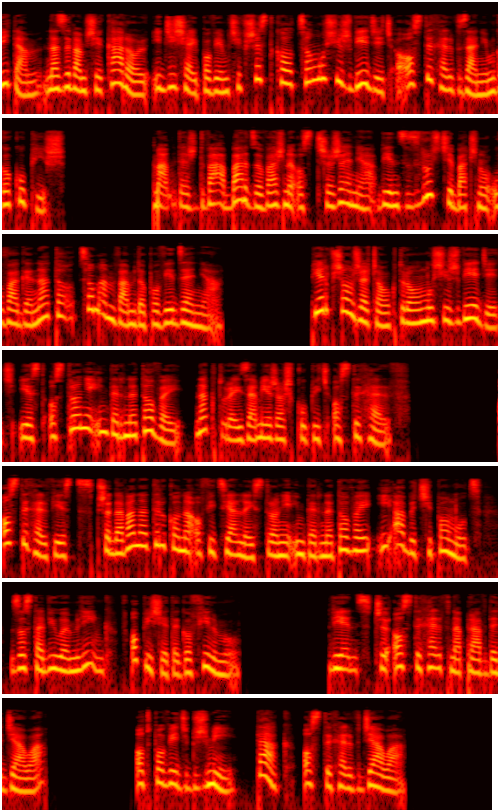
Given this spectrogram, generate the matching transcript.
Witam, nazywam się Karol i dzisiaj powiem Ci wszystko, co musisz wiedzieć o Ostychelf zanim go kupisz. Mam też dwa bardzo ważne ostrzeżenia, więc zwróćcie baczną uwagę na to, co mam Wam do powiedzenia. Pierwszą rzeczą, którą musisz wiedzieć, jest o stronie internetowej, na której zamierzasz kupić Ostychelf. Ostychelf jest sprzedawana tylko na oficjalnej stronie internetowej i aby Ci pomóc, zostawiłem link w opisie tego filmu. Więc czy Ostychelf naprawdę działa? Odpowiedź brzmi, tak, Ostychelf działa.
